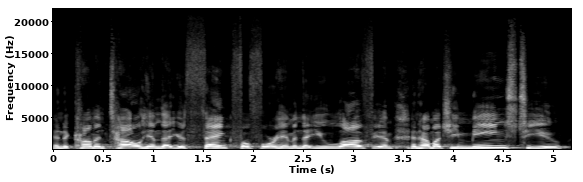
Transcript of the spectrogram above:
and to come and tell him that you're thankful for him and that you love him and how much he means to you.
